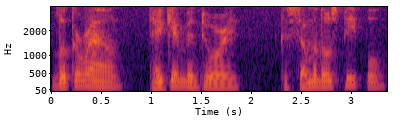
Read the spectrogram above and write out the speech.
look around, take inventory, because some of those people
